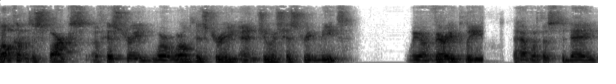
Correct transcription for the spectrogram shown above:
Welcome to Sparks of History, where world history and Jewish history meet. We are very pleased to have with us today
